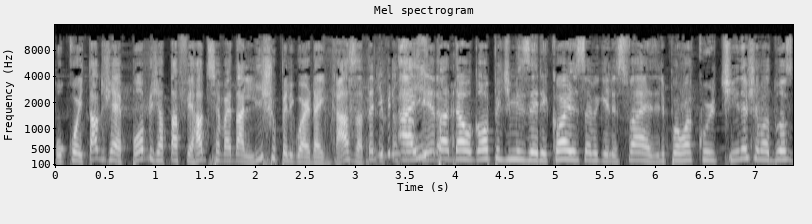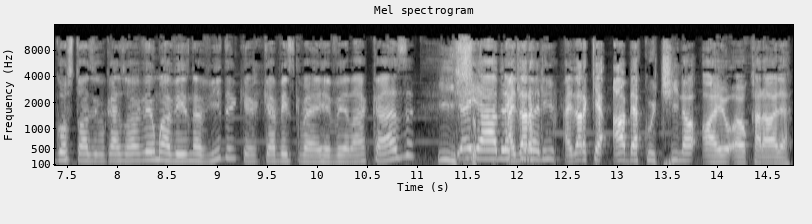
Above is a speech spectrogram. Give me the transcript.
O coitado já é pobre, já tá ferrado, você vai dar lixo pra ele guardar em casa? Até de Aí, brincadeira. pra dar o golpe de misericórdia, sabe o que eles fazem? Ele põe uma cortina, chama duas gostosas que o cara só vai ver uma vez na vida, que é, é a vez que vai revelar a casa. Isso. E aí abre aí aquilo ali. Aí na hora que abre a cortina, aí, o- aí o cara olha.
